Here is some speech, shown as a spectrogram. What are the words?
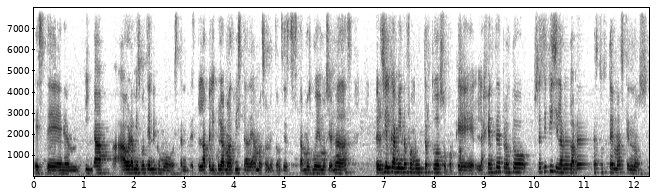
este, y ya ahora mismo tiene como la película más vista de Amazon, entonces estamos muy emocionadas. Pero sí el camino fue muy tortuoso porque la gente de pronto, pues es difícil hablar de estos temas que nos,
